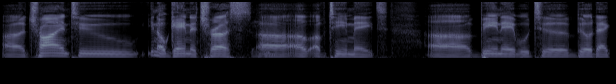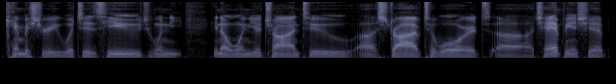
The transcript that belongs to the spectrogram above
uh, trying to you know gain the trust uh, of, of, teammates, uh, being able to build that chemistry, which is huge when you you know when you're trying to strive towards a championship,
